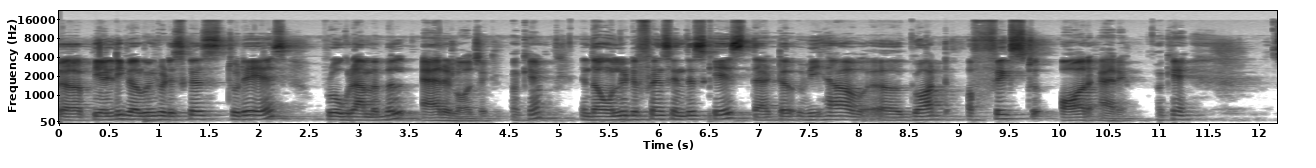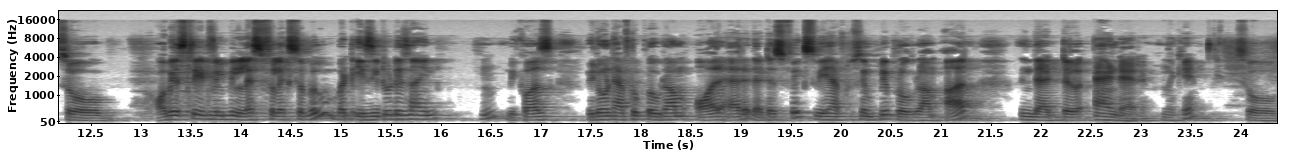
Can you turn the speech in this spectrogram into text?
uh, PLD we are going to discuss today is programmable array logic okay? And the only difference in this case that uh, we have uh, got a fixed OR array okay? So obviously it will be less flexible but easy to design hmm? because we don't have to program OR array that is fixed. We have to simply program R in that uh, AND array okay? So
